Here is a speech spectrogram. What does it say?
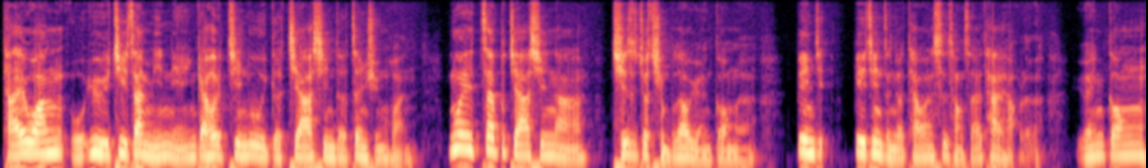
台湾，我预计在明年应该会进入一个加薪的正循环，因为再不加薪啊，其实就请不到员工了。毕竟，毕竟整个台湾市场实在太好了，员工。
